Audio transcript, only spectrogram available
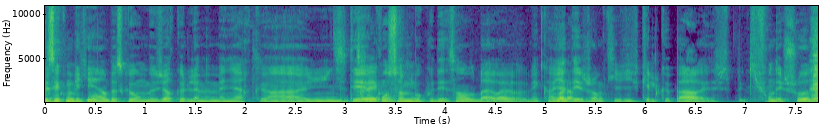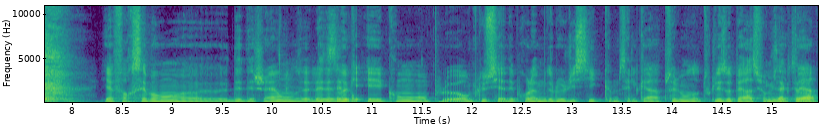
C'est compliqué, hein, parce qu'on mesure que de la même manière qu'une unité consomme beaucoup d'essence, bah ouais, mais quand il y a des gens qui vivent quelque part et qui font des choses, il y a forcément euh, des déchets, on les trucs, et quand en plus il y a des problèmes de logistique, comme c'est le cas absolument dans toutes les opérations militaires,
